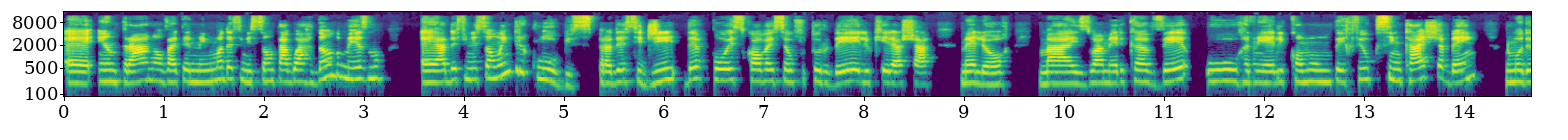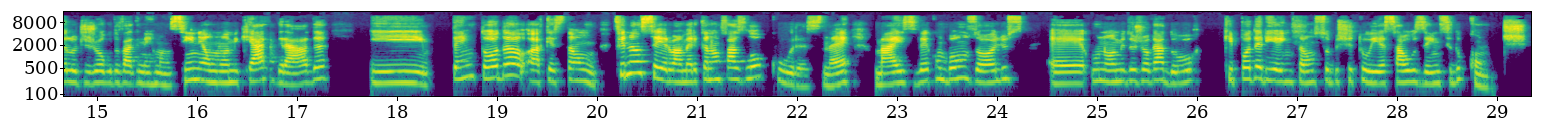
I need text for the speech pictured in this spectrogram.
é, entrar, não vai ter nenhuma definição, está aguardando mesmo é, a definição entre clubes para decidir depois qual vai ser o futuro dele, o que ele achar melhor. Mas o América vê o Ranielli como um perfil que se encaixa bem no modelo de jogo do Wagner Mancini, é um nome que agrada e tem toda a questão financeira, o América não faz loucuras, né? Mas vê com bons olhos é, o nome do jogador que poderia então substituir essa ausência do Conte.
